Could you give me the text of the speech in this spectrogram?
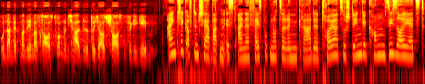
und dann wird man sehen, was rauskommt und ich halte da durchaus Chancen für gegeben. Ein Klick auf den Share-Button ist eine Facebook-Nutzerin gerade teuer zu stehen gekommen. Sie soll jetzt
